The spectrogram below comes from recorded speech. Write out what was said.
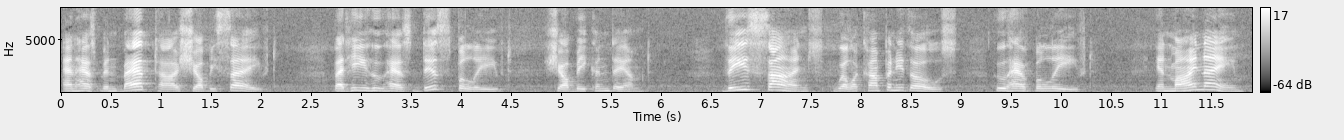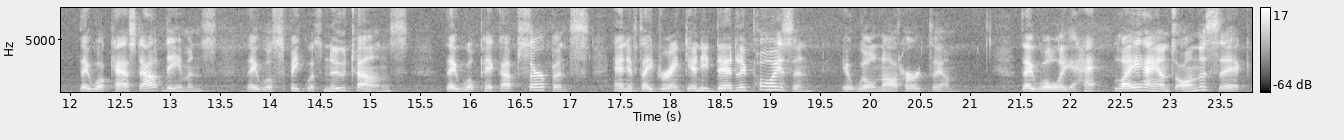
and has been baptized shall be saved, but he who has disbelieved shall be condemned. These signs will accompany those who have believed. In my name they will cast out demons, they will speak with new tongues, they will pick up serpents, and if they drink any deadly poison, it will not hurt them. They will lay, ha- lay hands on the sick,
